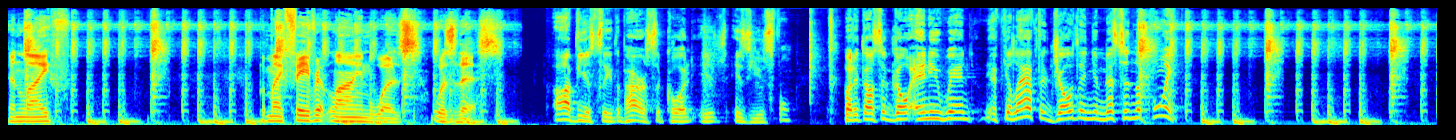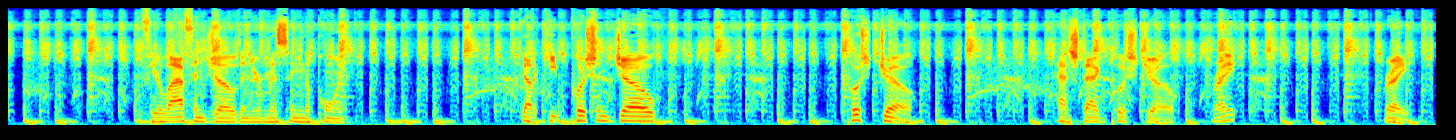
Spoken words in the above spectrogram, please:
in life. But my favorite line was was this. Obviously, the Paris Accord is, is useful, but it doesn't go anywhere. If you laugh at Joe, then you're missing the point. If you're laughing, Joe, then you're missing the point. Got to keep pushing Joe. Push Joe. Hashtag push Joe. Right? Right.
